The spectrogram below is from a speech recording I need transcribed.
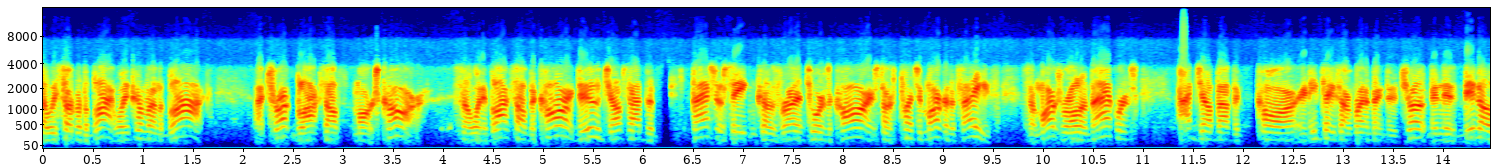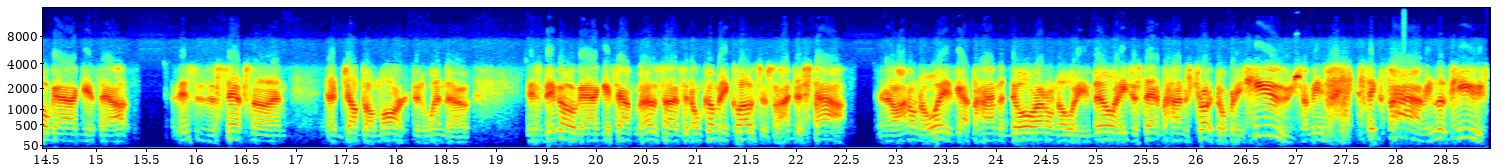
So we circled the block. When we come around the block, a truck blocks off Mark's car. So when it blocks off the car, dude jumps out the passenger seat and comes running towards the car and starts punching Mark in the face. So Mark's rolling backwards. I jump out the car and he takes off running back to the truck. Then this big old guy gets out. This is the stepson that jumped on Mark through the window. This big old guy gets out from the other side and said, "Don't come any closer." So I just stopped. You know, I don't know what he's got behind the door. I don't know what he's doing. He's just standing behind his truck door, but he's huge. I mean, six five. He looks huge.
